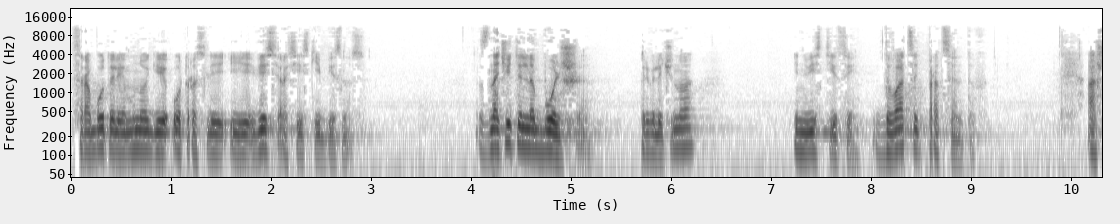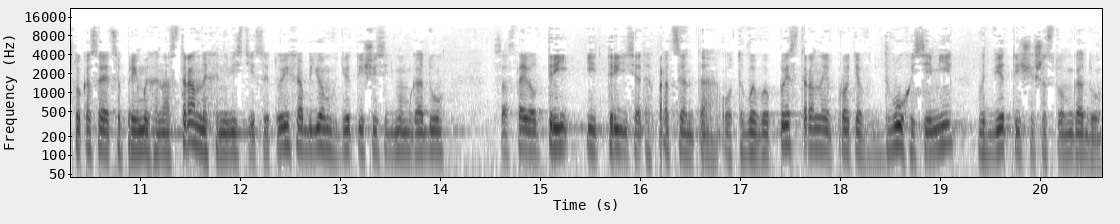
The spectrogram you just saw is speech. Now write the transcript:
сработали многие отрасли и весь российский бизнес. Значительно больше привлечено инвестиций – 20%. А что касается прямых иностранных инвестиций, то их объем в 2007 году – составил 3,3% от ВВП страны против 2,7% в 2006 году.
